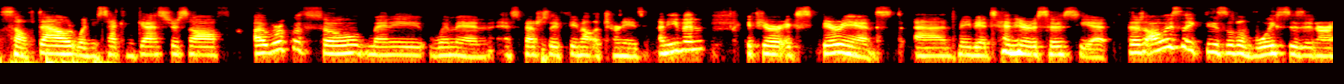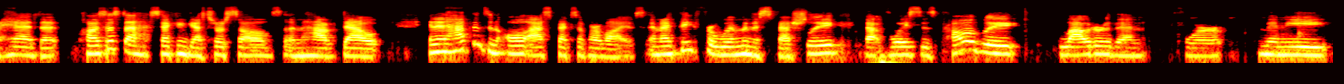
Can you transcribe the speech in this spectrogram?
self doubt when you second guess yourself, I work with so many women, especially female attorneys. And even if you're experienced and maybe a 10 year associate, there's always like these little voices in our head that cause us to second guess ourselves and have doubt. And it happens in all aspects of our lives. And I think for women, especially, that voice is probably louder than for many,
